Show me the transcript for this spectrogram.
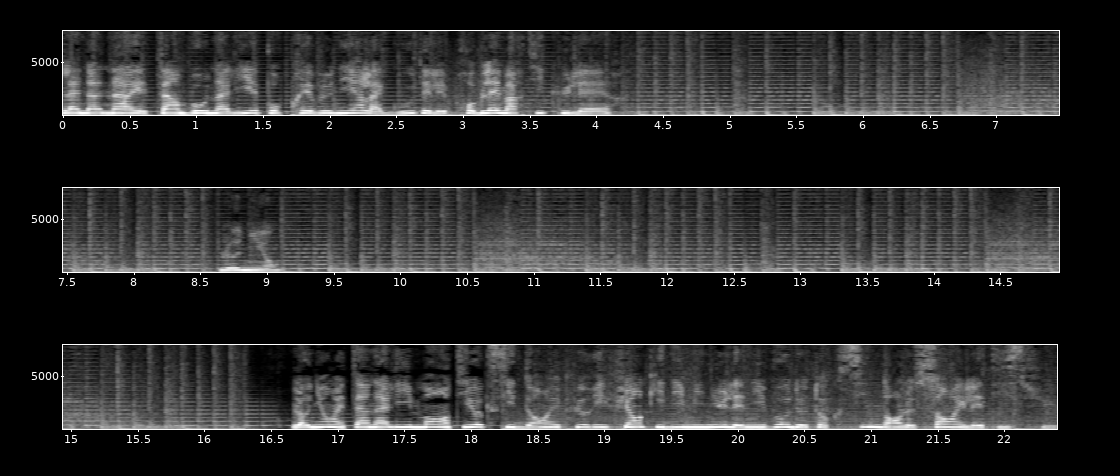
l'ananas est un bon allié pour prévenir la goutte et les problèmes articulaires. L'oignon L'oignon est un aliment antioxydant et purifiant qui diminue les niveaux de toxines dans le sang et les tissus.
